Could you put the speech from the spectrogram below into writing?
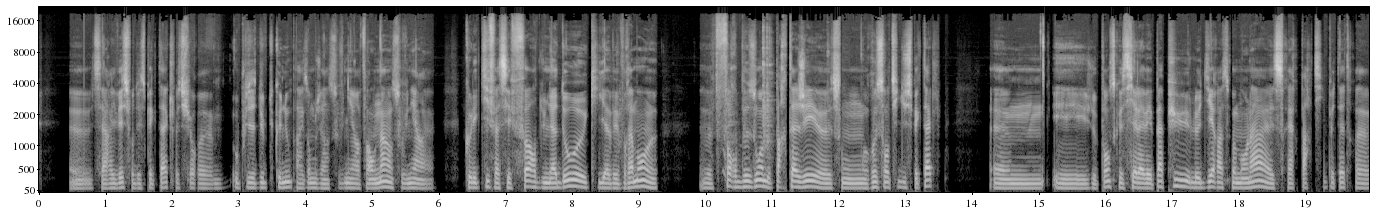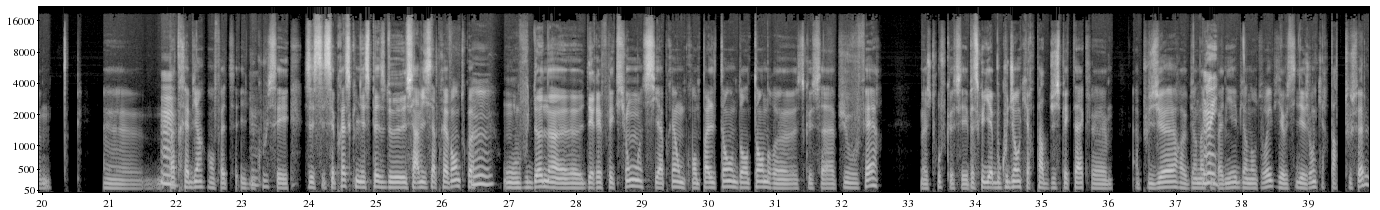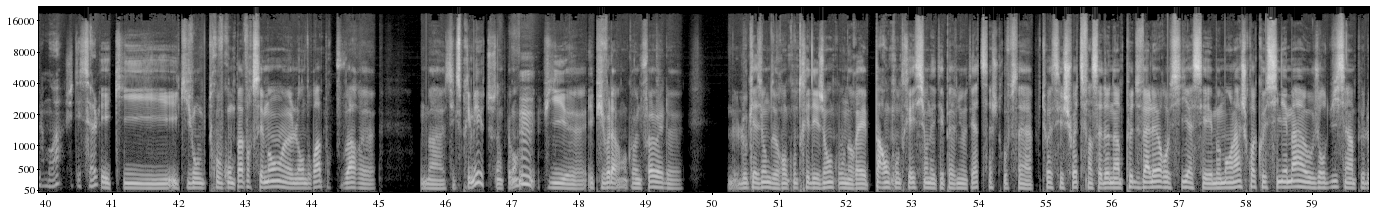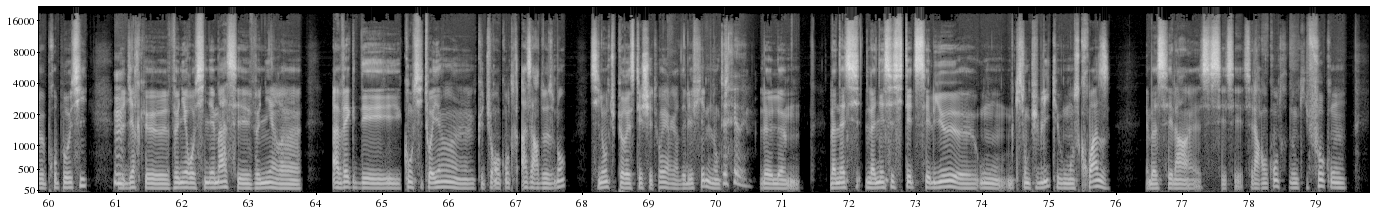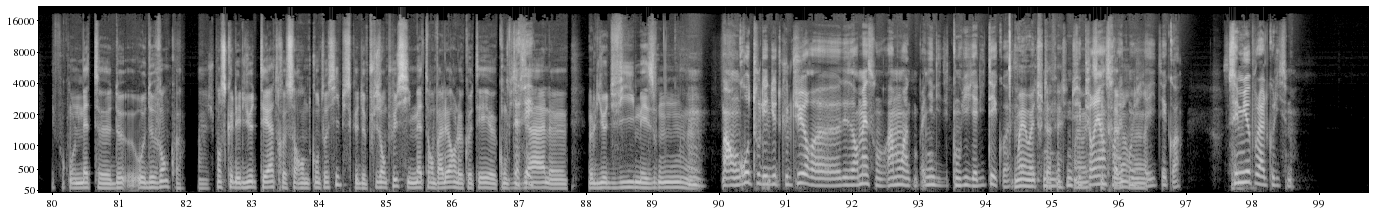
Euh, c'est arrivé sur des spectacles sur euh, aux plus adultes que nous, par exemple. J'ai un souvenir, enfin, on a un souvenir collectif assez fort d'une ado euh, qui avait vraiment euh, euh, fort besoin de partager son ressenti du spectacle. Euh, et je pense que si elle n'avait pas pu le dire à ce moment-là, elle serait repartie peut-être euh, euh, Mm. pas très bien en fait. Et du Mm. coup, c'est presque une espèce de service après-vente quoi. Mm. On vous donne des réflexions. Si après on prend pas le temps d'entendre ce que ça a pu vous faire, bah, je trouve que c'est parce qu'il y a beaucoup de gens qui repartent du spectacle à plusieurs, euh, bien Oui. accompagnés, bien entourés. Puis il y a aussi des gens qui repartent tout seuls Moi, j'étais seule. et qui, et qui vont, trouveront pas forcément euh, l'endroit pour pouvoir euh, bah, s'exprimer, tout simplement. Mm. Et, puis, euh, et puis voilà, encore une fois, ouais, l'occasion de rencontrer des gens qu'on n'aurait pas rencontrés si on n'était pas venu au théâtre, ça, je trouve ça plutôt assez chouette. Enfin, ça donne un peu de valeur aussi à ces moments-là. Je crois qu'au cinéma, aujourd'hui, c'est un peu le propos aussi, de Mm. dire que venir au cinéma, c'est venir euh, avec des concitoyens euh, que tu rencontres hasardeusement. Sinon, tu peux rester chez toi et regarder les films. Donc, Tout à fait, oui. le- le- la, nécess- la nécessité de ces lieux euh, où on- qui sont publics, où on se croise, eh ben c'est la, c'est, la rencontre. Donc il faut qu'on, il faut qu'on le mette euh, de, au devant, quoi. Je pense que les lieux de théâtre s'en rendent compte aussi, puisque de plus en plus, ils mettent en valeur le côté convivial, le lieu de vie, maison. euh. Bah, en gros, tous les lieux de culture, euh, désormais, sont vraiment accompagnés d'idées de convivialité. Quoi. Ouais, ouais, tout à Tu- fait. Tu ne Ouais, fais ouais, plus rien sans la bien, ouais, ouais. convivialité. quoi. C'est mieux pour l'alcoolisme.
